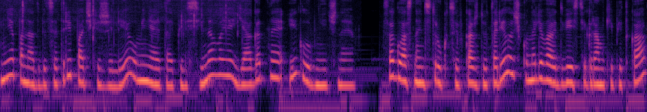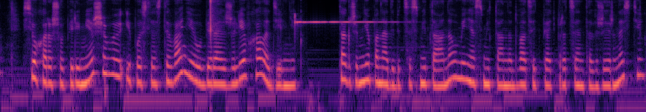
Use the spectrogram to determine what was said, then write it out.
Мне понадобится 3 пачки желе, у меня это апельсиновое, ягодное и клубничное. Согласно инструкции в каждую тарелочку наливаю 200 грамм кипятка, все хорошо перемешиваю и после остывания убираю желе в холодильник. Также мне понадобится сметана. У меня сметана 25% жирности.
